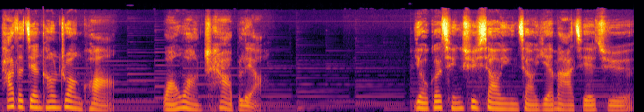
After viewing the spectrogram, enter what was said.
他的健康状况往往差不了。有个情绪效应叫野马结局，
